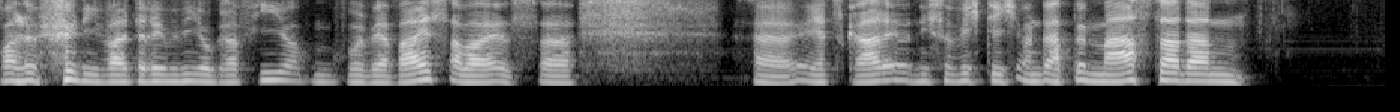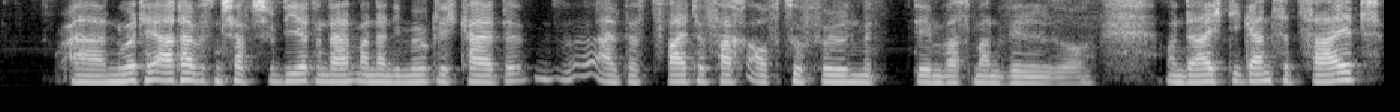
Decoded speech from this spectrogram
Rolle für die weitere Biografie, obwohl wer weiß, aber ist äh, äh, jetzt gerade nicht so wichtig. Und habe im Master dann äh, nur Theaterwissenschaft studiert und da hat man dann die Möglichkeit, äh, als das zweite Fach aufzufüllen mit dem, was man will. So. Und da ich die ganze Zeit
